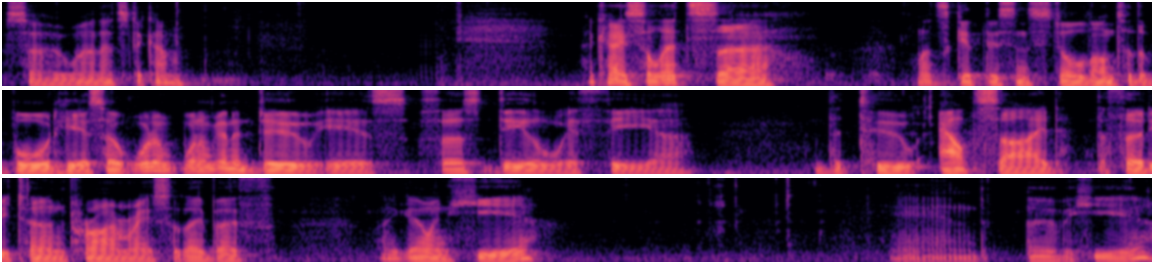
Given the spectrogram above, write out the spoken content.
So uh, that's to come. Okay, so let's uh, let's get this installed onto the board here. So what I'm what I'm going to do is first deal with the uh, the two outside the 30 turn primary. So they both they go in here and over here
